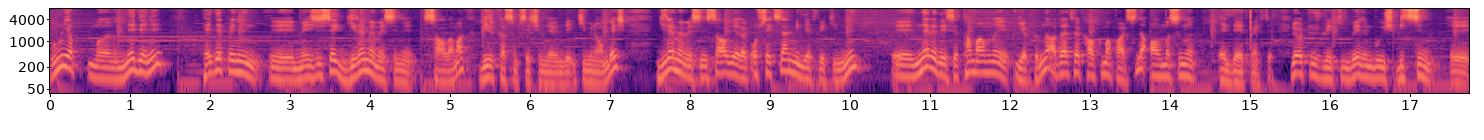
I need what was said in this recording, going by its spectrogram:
Bunu yapmalarının nedeni HDP'nin e, meclise girememesini sağlamak 1 Kasım seçimlerinde 2015 girememesini sağlayarak o 80 milletvekilinin e, neredeyse tamamına yakınını Adalet ve Kalkınma Partisi'ne almasını elde etmekti. 400 vekil verin bu iş bitsin e,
